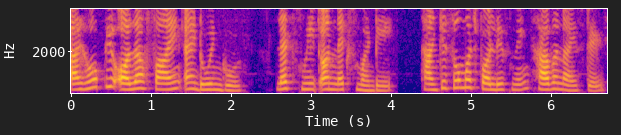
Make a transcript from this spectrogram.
I hope you all are fine and doing good. Let's meet on next Monday. Thank you so much for listening. Have a nice day.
